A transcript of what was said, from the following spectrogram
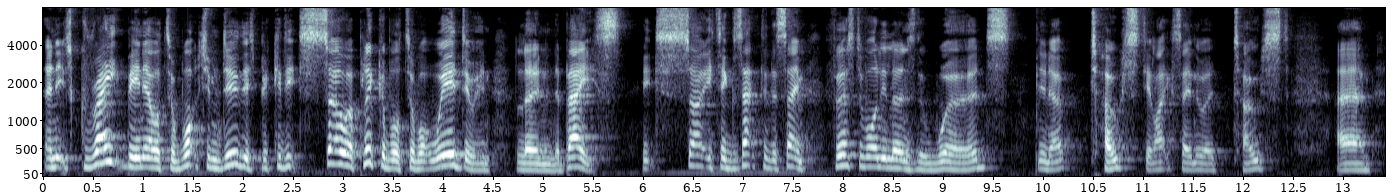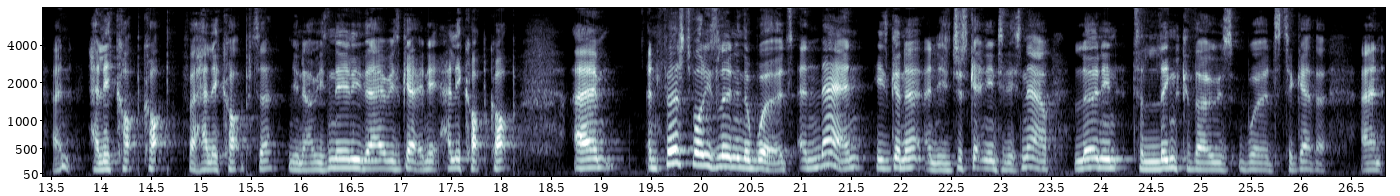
And it's great being able to watch him do this because it's so applicable to what we're doing, learning the bass. It's so, it's exactly the same. First of all, he learns the words you know, toast. You like saying the word toast. Um, and helicopter cop for helicopter. You know, he's nearly there. He's getting it. Helicopter cop. Um, and first of all, he's learning the words, and then he's gonna, and he's just getting into this now, learning to link those words together. And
